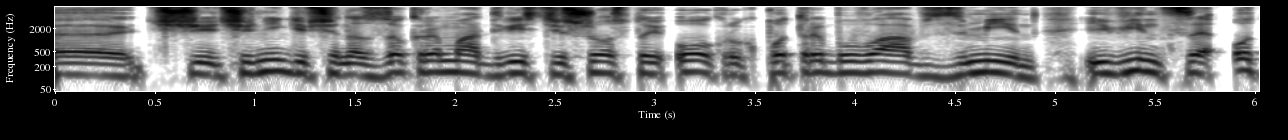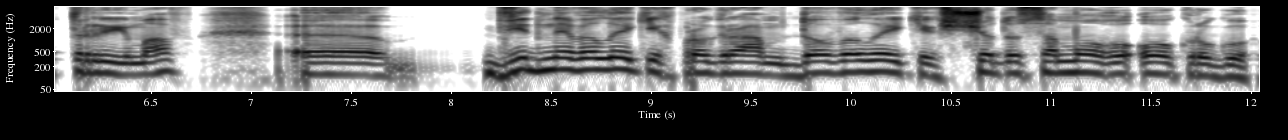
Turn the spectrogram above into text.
Е, Чи- Чернігівщина, зокрема, 206 округ, потребував змін, і він це отримав. Від невеликих програм до великих щодо самого округу,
